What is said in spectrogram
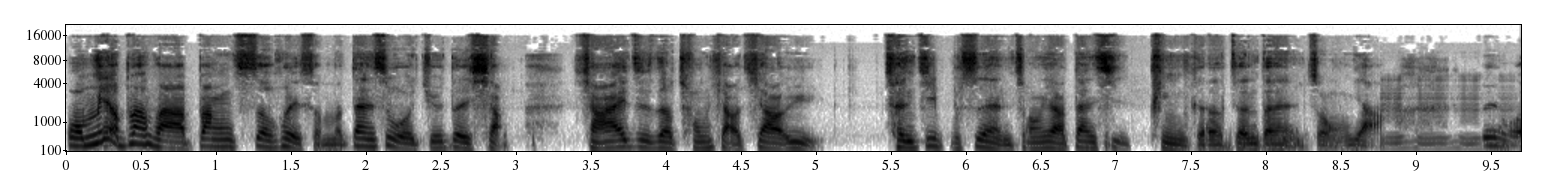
我没有办法帮社会什么，但是我觉得小小孩子的从小教育，成绩不是很重要，但是品格真的很重要。嗯哼哼，所以我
